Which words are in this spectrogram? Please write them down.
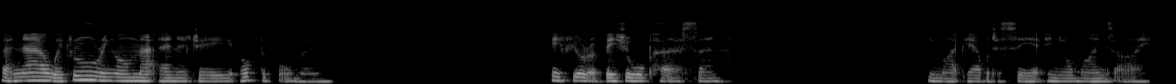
So now we're drawing on that energy of the full moon. If you're a visual person, you might be able to see it in your mind's eye.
